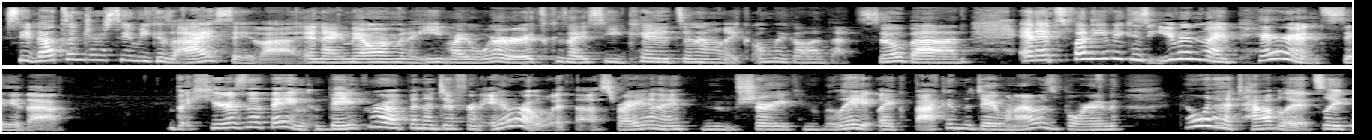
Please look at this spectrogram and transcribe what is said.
See, that's interesting because I say that and I know I'm going to eat my words because I see kids and I'm like, oh my God, that's so bad. And it's funny because even my parents say that. But here's the thing they grew up in a different era with us, right? And I'm sure you can relate. Like back in the day when I was born, no one had tablets. Like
